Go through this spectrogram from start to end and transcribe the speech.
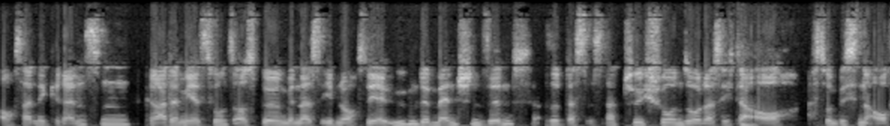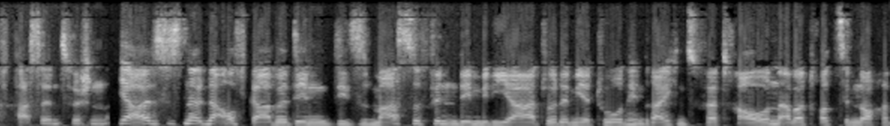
auch seine Grenzen, gerade in der Mediationsausbildung, wenn das eben auch sehr übende Menschen sind. Also das ist natürlich schon so, dass ich da auch so ein bisschen aufpasse inzwischen. Ja, es ist eine, eine Aufgabe, den, dieses Maß zu finden, dem Mediator, der Mediatoren hinreichend zu vertrauen, aber trotzdem noch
